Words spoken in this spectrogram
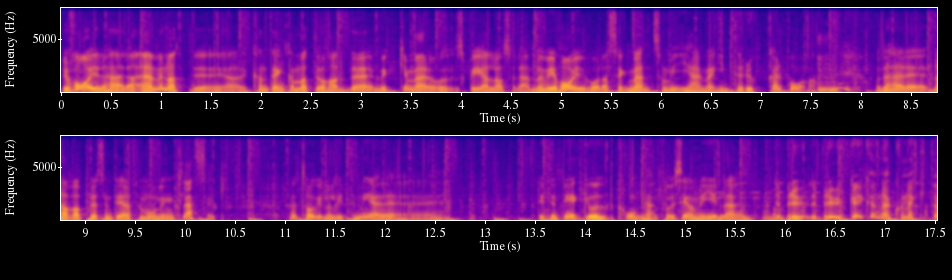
Vi har ju det här, eh, även att eh, jag kan tänka mig att du hade mycket med att spela och sådär. Men vi har ju våra segment som vi gärna inte ruckar på va. Mm. Och det här är, Dava presenterar förmodligen Classic. Jag har tagit något lite mer, eh, lite mer guldkorn här. Får vi se om ni gillar den. Du, bru, du brukar ju kunna connecta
